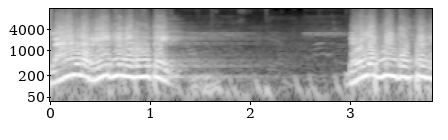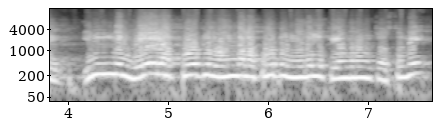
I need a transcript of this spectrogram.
ల్యాండ్ల రేట్లు పెరుగుతాయి. డెవలప్మెంట్ వస్తుంది. ఇన్ని వేల కోట్లు వందల కోట్లు నిధులు కేంద్రం నుంచి వస్తున్నాయి.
